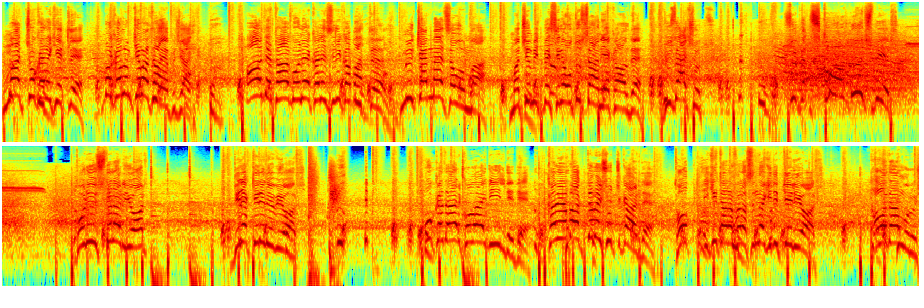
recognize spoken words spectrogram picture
Maç çok hareketli. Bakalım kim hata yapacak? Adeta gole kalesini kapattı. Mükemmel savunma. Maçın bitmesine 30 saniye kaldı. Güzel şut. Süper skor 3-1. Golü üstten arıyor. Direkleri dövüyor. O kadar kolay değil dedi. Kaleye baktı ve şut çıkardı. Top iki taraf arasında gidip geliyor. Havadan vuruş.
